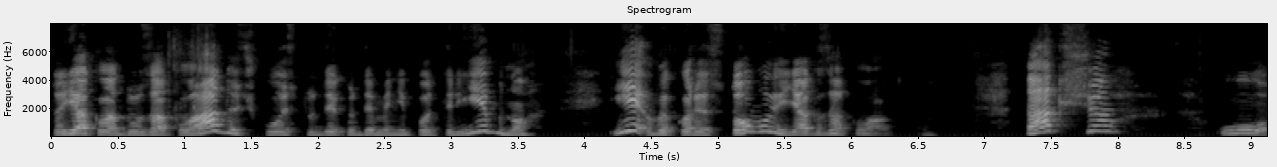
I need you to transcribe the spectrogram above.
то я кладу закладочку ось туди, куди мені потрібно, і використовую як закладку. Так що у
